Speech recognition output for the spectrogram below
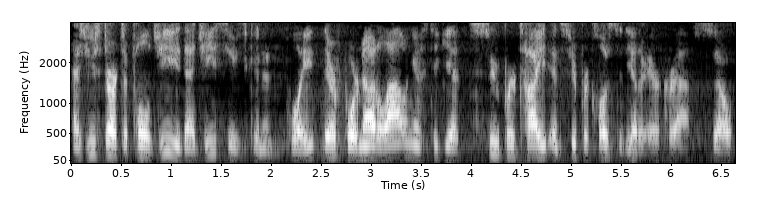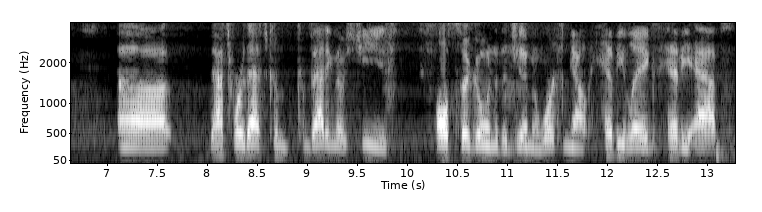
as you start to pull G, that G suit's going to inflate, therefore not allowing us to get super tight and super close to the other aircraft. So uh, that's where that's com- combating those G's. Also going to the gym and working out heavy legs, heavy abs,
